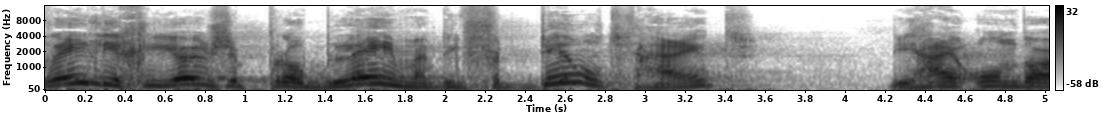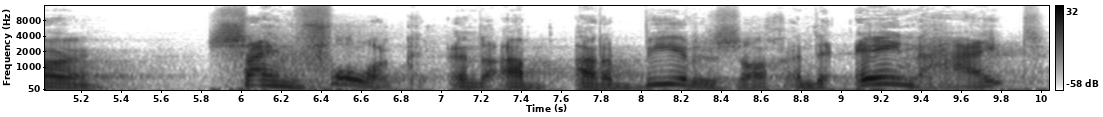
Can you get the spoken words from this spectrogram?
religieuze problemen, die verdeeldheid die hij onder zijn volk en de Arabieren zag en de eenheid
